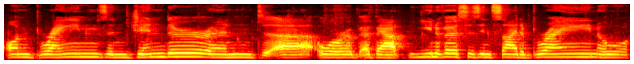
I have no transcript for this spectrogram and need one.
on brains and gender and uh, or about universes inside a brain or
